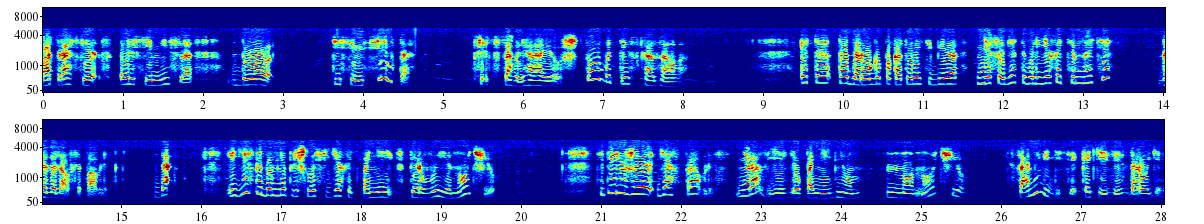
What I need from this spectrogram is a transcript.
по трассе с Эльхимиса до Тисимсильта, представляю, что бы ты сказала. Это та дорога, по которой тебе не советовали ехать в темноте? Догадался Павлик. Да. И если бы мне пришлось ехать по ней впервые ночью, теперь уже я справлюсь. Не раз ездил по ней днем, но ночью... Сами видите, какие здесь дороги.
